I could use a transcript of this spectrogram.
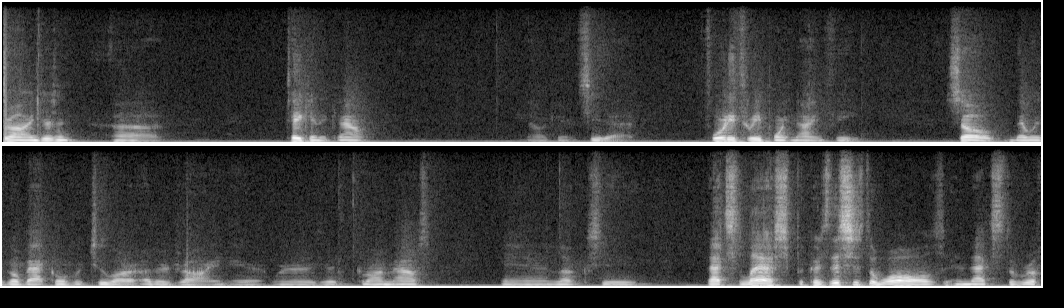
drawing doesn't uh, take into account, now I can't see that, 43.9 feet. So then we go back over to our other drawing here. Where is it? Come on, mouse. And look, see, that's less because this is the walls and that's the roof.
